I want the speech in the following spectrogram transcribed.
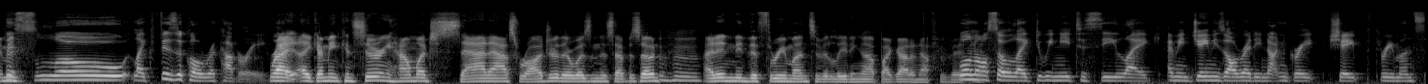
I mean, the slow, like physical recovery. right? Right. Like, I mean, considering how much sad ass Roger there was in this episode, mm-hmm. I didn't need the three months of it leading up. I got enough of it. well, and also, like, do we need to see, like, I mean, Jamie's already not in great shape three months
